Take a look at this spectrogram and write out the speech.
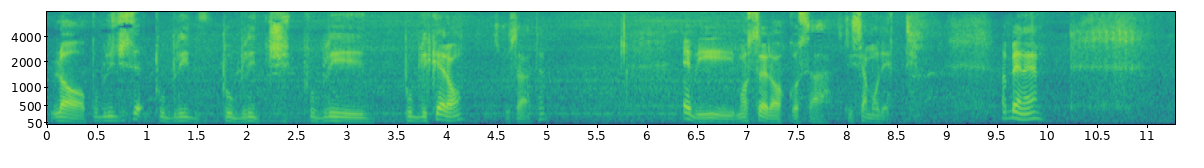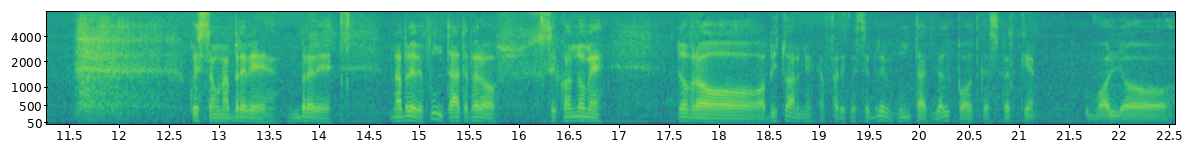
lo pubblici, pubblici, pubblici, pubblicherò scusate, e vi mostrerò cosa ci siamo detti. Va bene? Questa è una breve, breve, una breve puntata, però secondo me dovrò abituarmi anche a fare queste brevi puntate dal podcast perché voglio,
